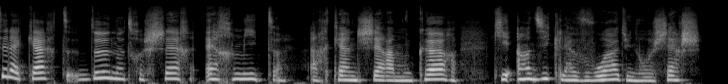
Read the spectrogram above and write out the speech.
C'est la carte de notre cher ermite, arcane cher à mon cœur, qui indique la voie d'une recherche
